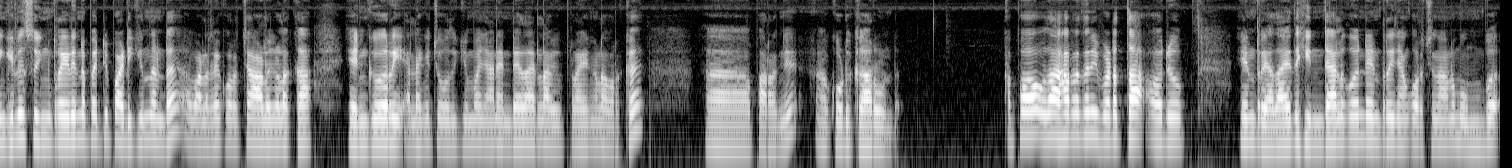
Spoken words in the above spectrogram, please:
എങ്കിലും സ്വിംഗ് ട്രേഡിനെ പറ്റി പഠിക്കുന്നുണ്ട്. വളരെ കുറച്ച് ആളുകളൊക്കെ എൻക്വയറി അല്ലെങ്കിൽ ചോദിക്കുമ്പോൾ ഞാൻ എന്റേതായിട്ടുള്ള അഭിപ്രായങ്ങൾ അവർക്ക് പറഞ്ഞ് കൊടുക്കാറുമുണ്ട്. അപ്പോൾ ഉദാഹരണത്തിന് ഇവിടുത്തെ ഒരു എൻട്രി അതായത് ഹിൻഡാൽഗോന്റെ എൻട്രി ഞാൻ കുറച്ച് നാൾ മുമ്പ്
